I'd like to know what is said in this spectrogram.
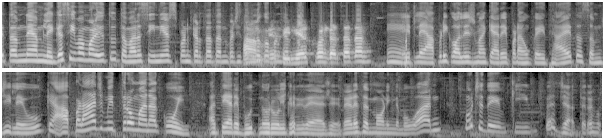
એ તમને આમ લેગસીમાં મળ્યું હતું? તમારા સિનિયર્સ પણ કરતા હતા પછી તમે લોકો પણ કરતા સિનિયર્સ પણ કરતા હતા એટલે આપણી કોલેજમાં ક્યારેય પણ આવું કંઈ થાય તો સમજી લેવું કે આપણા જ મિત્રોમાંના કોઈ અત્યારે ભૂતનો રોલ કરી રહ્યા છે. Red FM morning number one હું છું દેવકી. જાતે રહો.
